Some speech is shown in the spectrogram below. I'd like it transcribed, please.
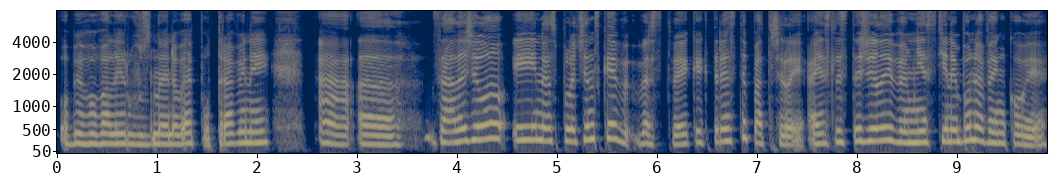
objevovaly různé nové potraviny a záleželo i na společenské vrstvě, ke které jste patřili a jestli jste žili ve městě nebo na venkově,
